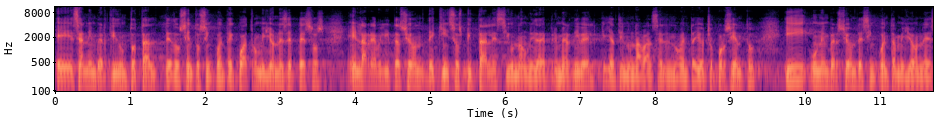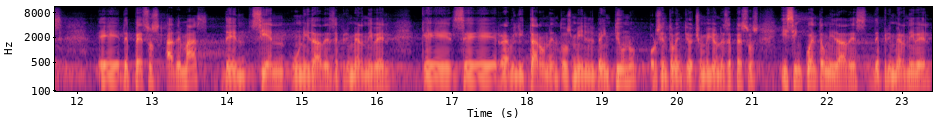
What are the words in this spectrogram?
Eh, se han invertido un total de 254 millones de pesos en la rehabilitación de 15 hospitales y una unidad de primer nivel, que ya tiene un avance del 98%, y una inversión de 50 millones eh, de pesos, además de 100 unidades de primer nivel que se rehabilitaron en 2021 por 128 millones de pesos y 50 unidades de primer nivel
